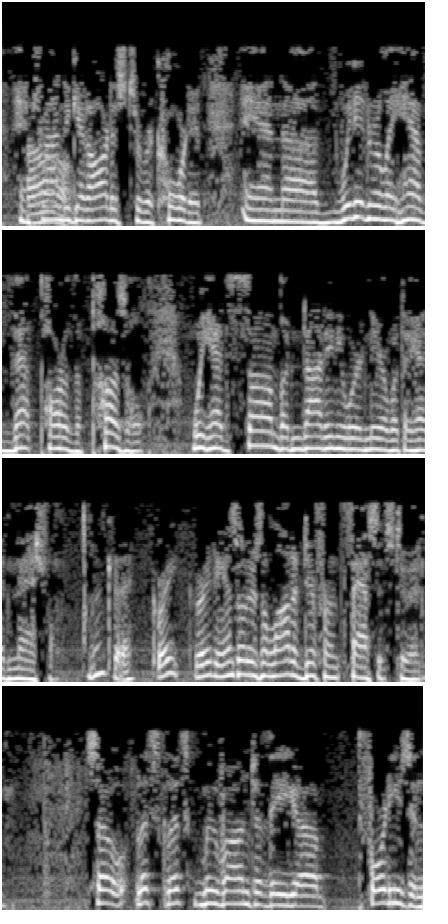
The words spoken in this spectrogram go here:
and Oh. trying to get artists to record it. And uh, we didn't really have that part of the puzzle. We had some, but not anywhere near what they had in Nashville. Okay, great, great answer. So there's a lot of different facets to it. So let's let's move on to the uh, 40s and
